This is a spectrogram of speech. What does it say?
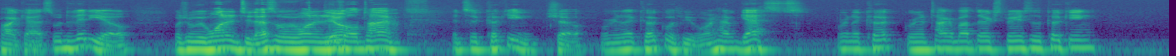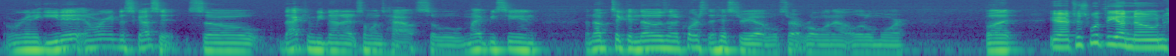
podcast with video, which we wanted to. That's what we wanted to do Yep. the whole time. It's a cooking show. We're gonna cook with people. We're gonna have guests. We're gonna cook. We're gonna talk about their experience with cooking, and we're gonna eat it and we're gonna discuss it. So that can be done at someone's house. So we might be seeing an uptick in those, and of course the history of it will start rolling out a little more. But Yeah, just with the unknown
